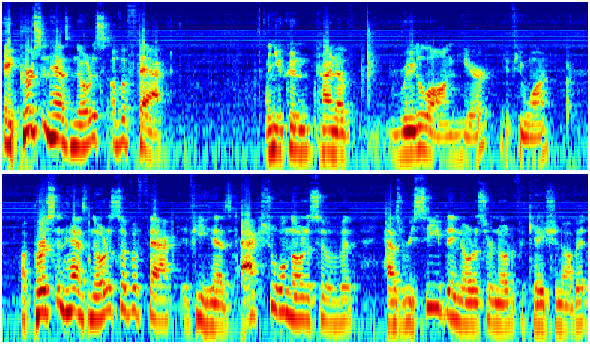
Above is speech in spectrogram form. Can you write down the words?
A person has notice of a fact, and you can kind of read along here if you want. A person has notice of a fact if he has actual notice of it, has received a notice or notification of it,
